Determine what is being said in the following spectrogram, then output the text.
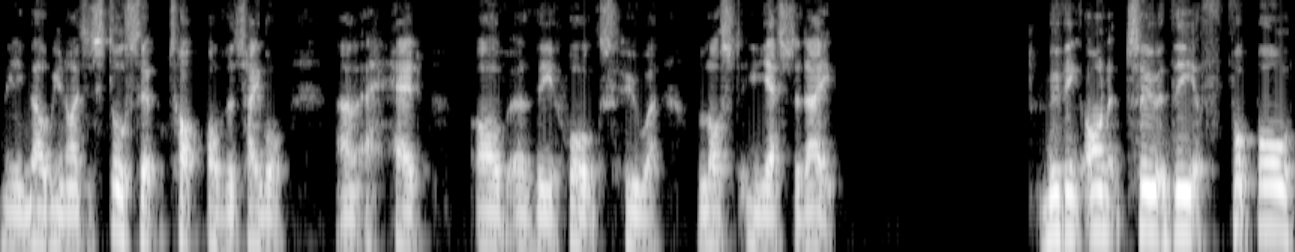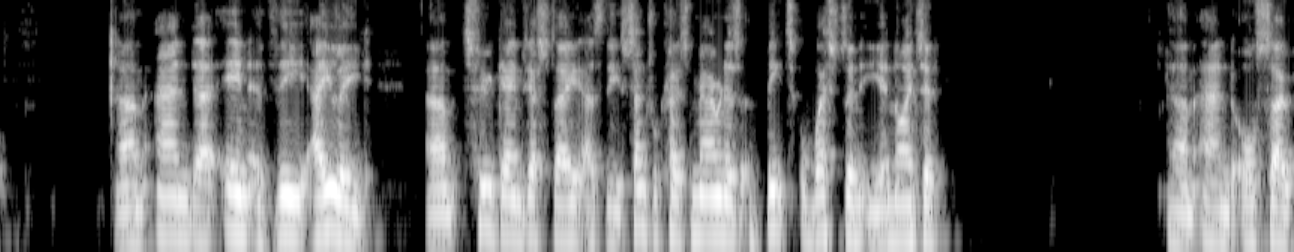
meaning Melbourne United still sit top of the table um, ahead of uh, the Hawks, who lost yesterday. Moving on to the football, um, and uh, in the A League, um, two games yesterday as the Central Coast Mariners beat Western United. Um, and also,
